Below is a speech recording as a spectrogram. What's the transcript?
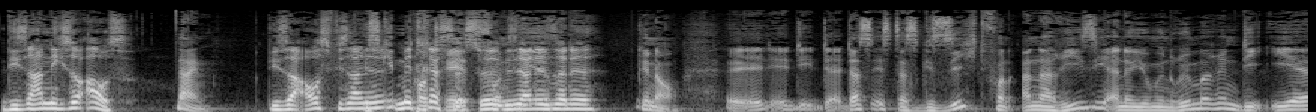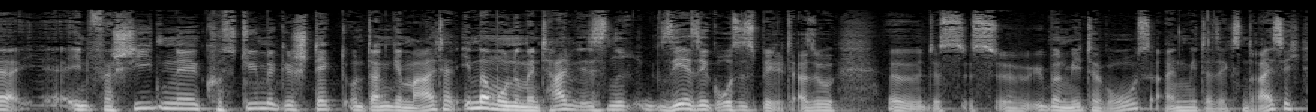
die sah nicht so aus. Nein. Die sah aus wie seine Mätresse, äh, wie seine, seine Genau. Äh, das ist das Gesicht von Anna Risi, einer jungen Römerin, die er in verschiedene Kostüme gesteckt und dann gemalt hat. Immer monumental. Das ist ein sehr, sehr großes Bild. Also äh, das ist äh, über einen Meter groß, 1,36 Meter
